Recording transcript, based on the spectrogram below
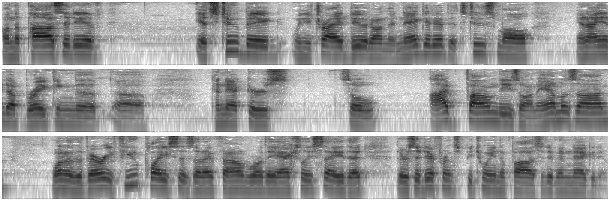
on the positive, it's too big. When you try to do it on the negative, it's too small, and I end up breaking the uh, connectors. So I've found these on Amazon. One of the very few places that I found where they actually say that there's a difference between the positive and negative.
